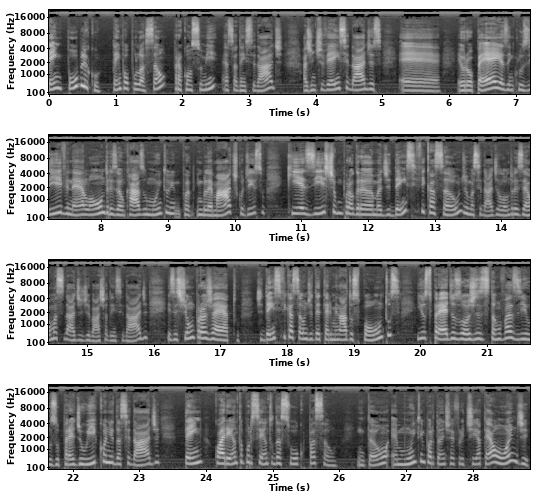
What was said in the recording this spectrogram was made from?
tem público, tem população para consumir essa densidade. A gente vê em cidades é, europeias, inclusive, né, Londres é um caso muito emblemático disso, que existe um programa de densificação de uma cidade. Londres é uma cidade de baixa densidade. Existiu um projeto de densificação de determinados pontos e os prédios hoje estão vazios. O prédio ícone da cidade tem 40% da sua ocupação. Então, é muito importante refletir até onde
